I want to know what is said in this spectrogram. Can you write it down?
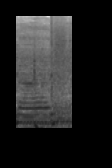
nice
